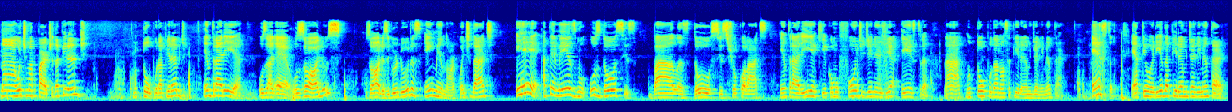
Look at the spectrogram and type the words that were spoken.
na última parte da pirâmide, no topo da pirâmide, entraria os, é, os os óleos e gorduras em menor quantidade e até mesmo os doces, balas, doces, chocolates entraria aqui como fonte de energia extra na, no topo da nossa pirâmide alimentar. Esta é a teoria da pirâmide alimentar,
